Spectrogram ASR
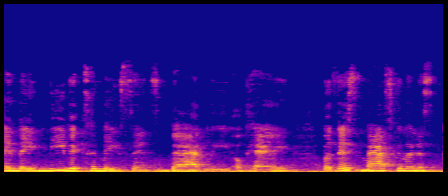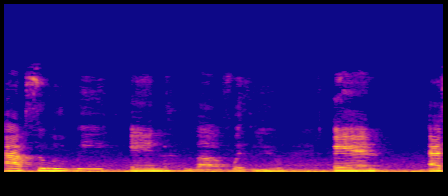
and they need it to make sense badly, okay? But this masculine is absolutely in love with you. And as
